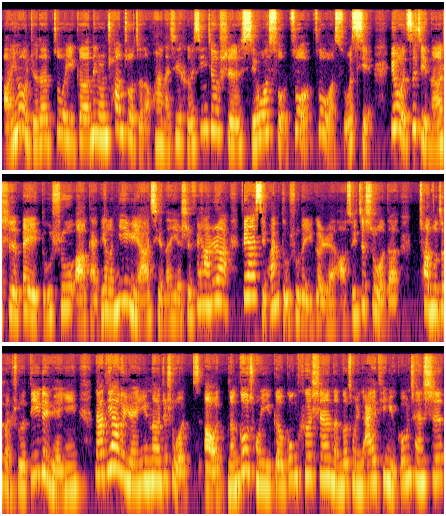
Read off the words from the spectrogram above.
啊、呃，因为我觉得作为一个内容创作者的话呢，其实核心就是写我所做，做我所写。因为我自己呢是被读书啊、改变了命运，而且呢也是非常热爱、非常喜欢读书的一个人啊，所以这是我的。创作这本书的第一个原因，那第二个原因呢，就是我呃能够从一个工科生，能够从一个 IT 女工程师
